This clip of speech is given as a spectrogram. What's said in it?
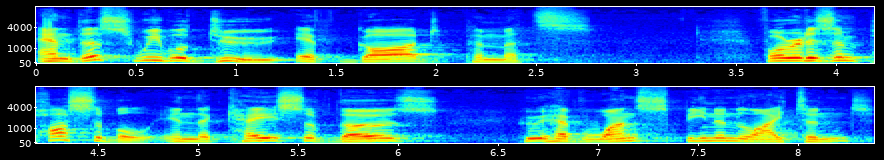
And this we will do if God permits. For it is impossible in the case of those who have once been enlightened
